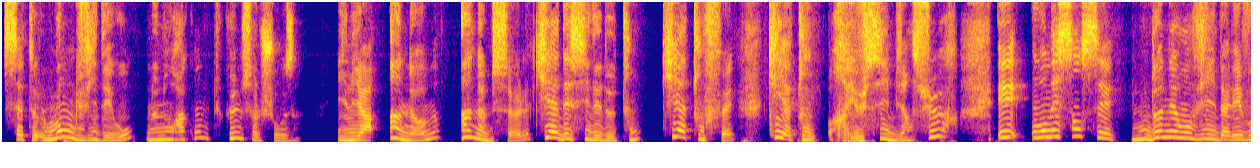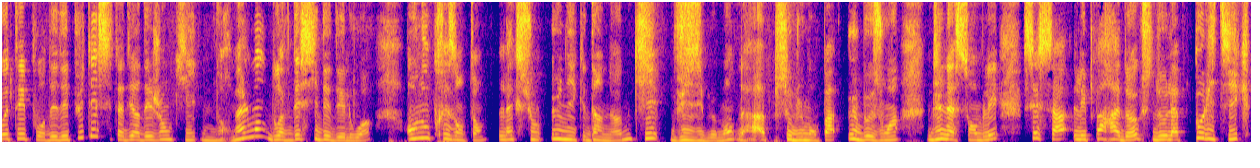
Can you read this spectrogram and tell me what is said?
cette longue vidéo ne nous raconte qu'une seule chose. Il y a un homme, un homme seul, qui a décidé de tout, qui a tout fait, qui a tout réussi, bien sûr. Et on est censé nous donner envie d'aller voter pour des députés, c'est-à-dire des gens qui, normalement, doivent décider des lois, en nous présentant l'action unique d'un homme qui, visiblement, n'a absolument pas eu besoin d'une assemblée. C'est ça, les paradoxes de la politique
